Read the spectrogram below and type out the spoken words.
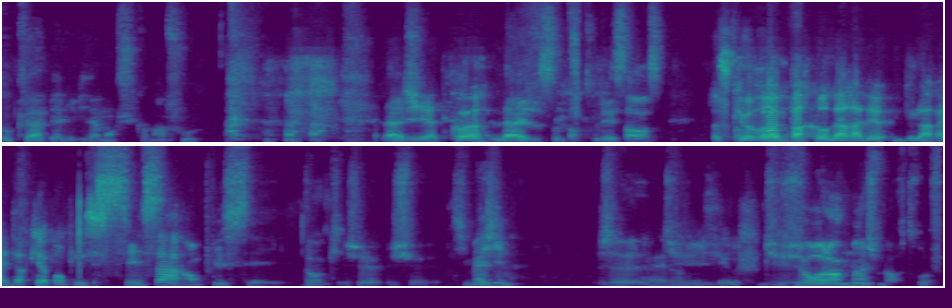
Donc là, bien évidemment, je suis comme un fou. là, il y a de quoi? Là, je saute dans tous les sens. Parce que Rome parcourt de la, de la Ryder Cup en plus. C'est ça, en plus. Donc, je, je t'imagine. Du, du, jour au lendemain, je me, retrouve,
